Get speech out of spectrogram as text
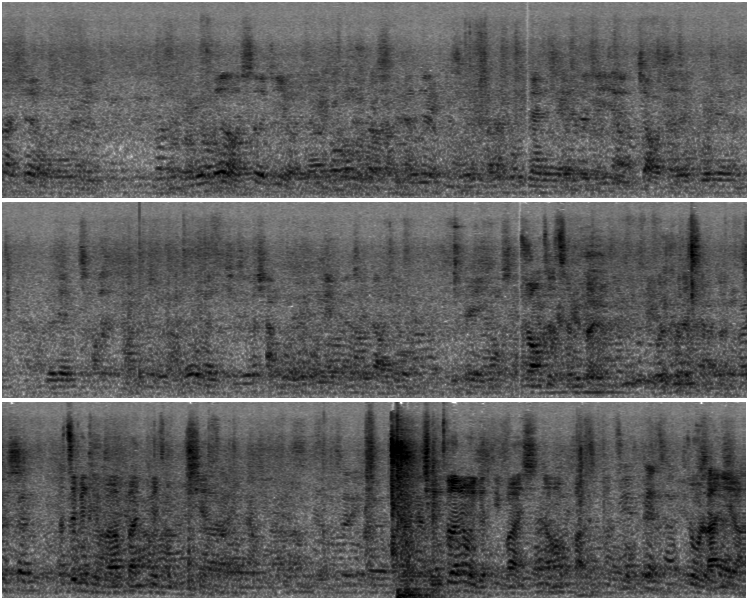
断线我们没有设计有一个功能？但是在那边叫声有点有点吵。所以我们其实有想过，如果没分析到，就可以用装置成本、维护的成本。那这边可以把它翻变成无线。的。前端用一个 device，然后把什么做做蓝牙。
